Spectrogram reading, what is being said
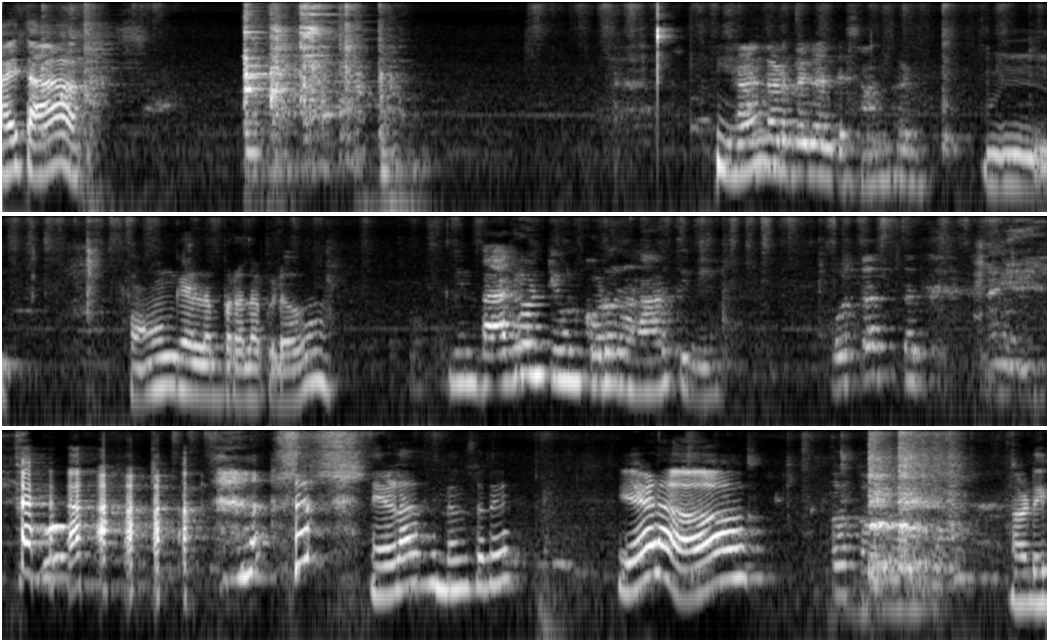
ಆಯ್ತಾ? ಸಾಂಗಾಡ್ಬೇಕಂತೆ ಸಾಂಗಾಡ್. ಹ್ಞೂ ಸಾಂಗ್ ಎಲ್ಲ ಬರಲ್ಲ ಬಿಡು. ನಿನ್ ಬ್ಯಾಕ್ಗ್ರೌಂಡ್ ಟ್ಯೂನ್ ಕೊಡು ನಾನು ಆಡ್ತೀನಿ ಹೇಳ ಇನ್ನೊಂದ್ಸರಿ. ಹೇಳ? ನೋಡಿ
